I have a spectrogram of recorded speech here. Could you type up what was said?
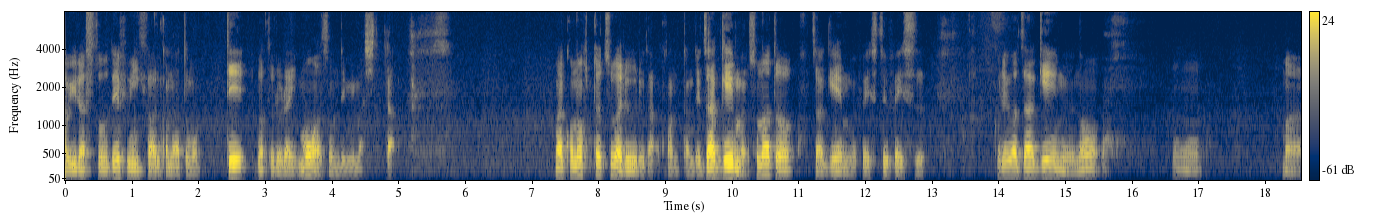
うイラストで雰囲気変わるかなと思って、バトルラインも遊んでみました。まあ、この2つはルールが簡単で、ザ・ゲーム、その後、ザ・ゲーム、フェイストゥフェイス。これはザ・ゲームの、うん、まあ、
